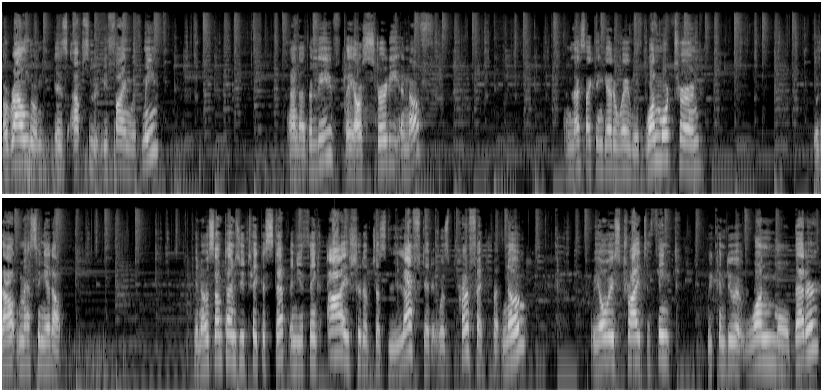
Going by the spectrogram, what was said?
around them is absolutely fine with me. And I believe they are sturdy enough. Unless I can get away with one more turn without messing it up. You know, sometimes you take a step and you think, I should have just left it. It was perfect. But no, we always try to think we can do it one more better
